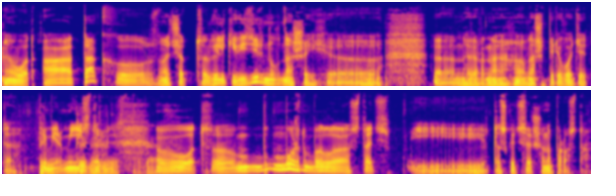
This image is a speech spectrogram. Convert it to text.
Вот. А так, э, значит, великий визирь, ну, в нашей, э, э, наверное, в нашем переводе это премьер-министр. премьер-министр да. Вот. Можно было стать и, так сказать, совершенно просто.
